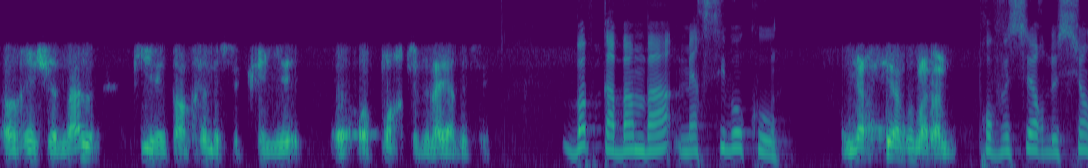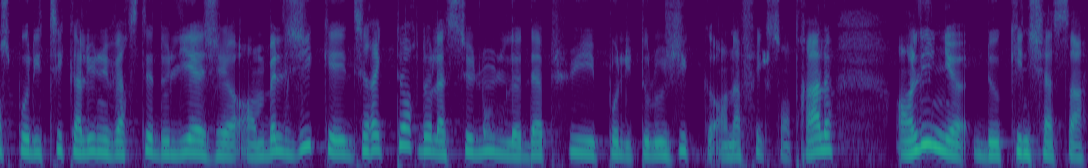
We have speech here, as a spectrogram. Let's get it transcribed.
régional qui est en train de se créer euh, aux portes de la RDC. Bob Kabamba, merci beaucoup. Merci à vous, madame. Professeur de sciences politiques à l'Université de Liège en Belgique et directeur de la cellule d'appui politologique en Afrique centrale en ligne de Kinshasa.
